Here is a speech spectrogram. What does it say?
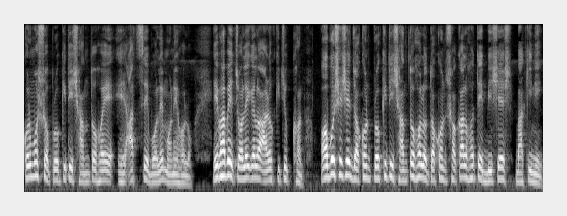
ক্রমশ প্রকৃতি শান্ত হয়ে আসছে বলে মনে হলো। এভাবে চলে গেল আরও কিছুক্ষণ। অবশেষে যখন প্রকৃতি শান্ত হলো, তখন সকাল হতে বিশেষ বাকি নেই।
